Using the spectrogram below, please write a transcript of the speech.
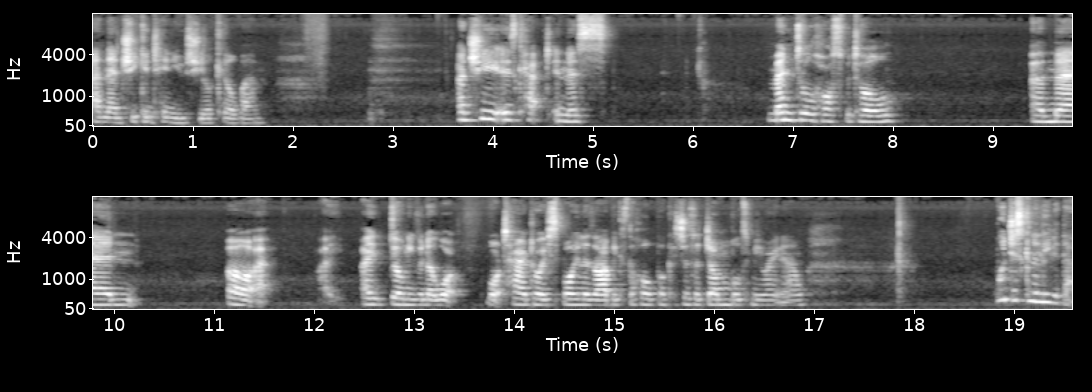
and then she continues, she'll kill them. And she is kept in this mental hospital, and then oh, I, I, I don't even know what what territory spoilers are because the whole book is just a jumble to me right now. We're just gonna leave it there.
